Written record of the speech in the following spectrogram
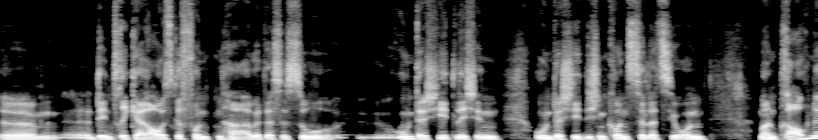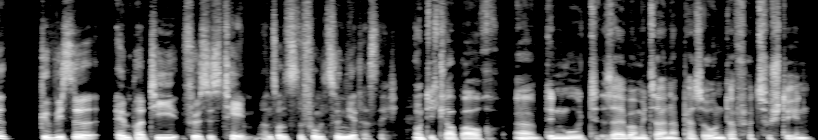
ähm, den Trick herausgefunden habe. Das ist so unterschiedlich in unterschiedlichen Konstellationen. Man braucht eine gewisse Empathie für System. Ansonsten funktioniert das nicht. Und ich glaube auch äh, den Mut, selber mit seiner Person dafür zu stehen.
